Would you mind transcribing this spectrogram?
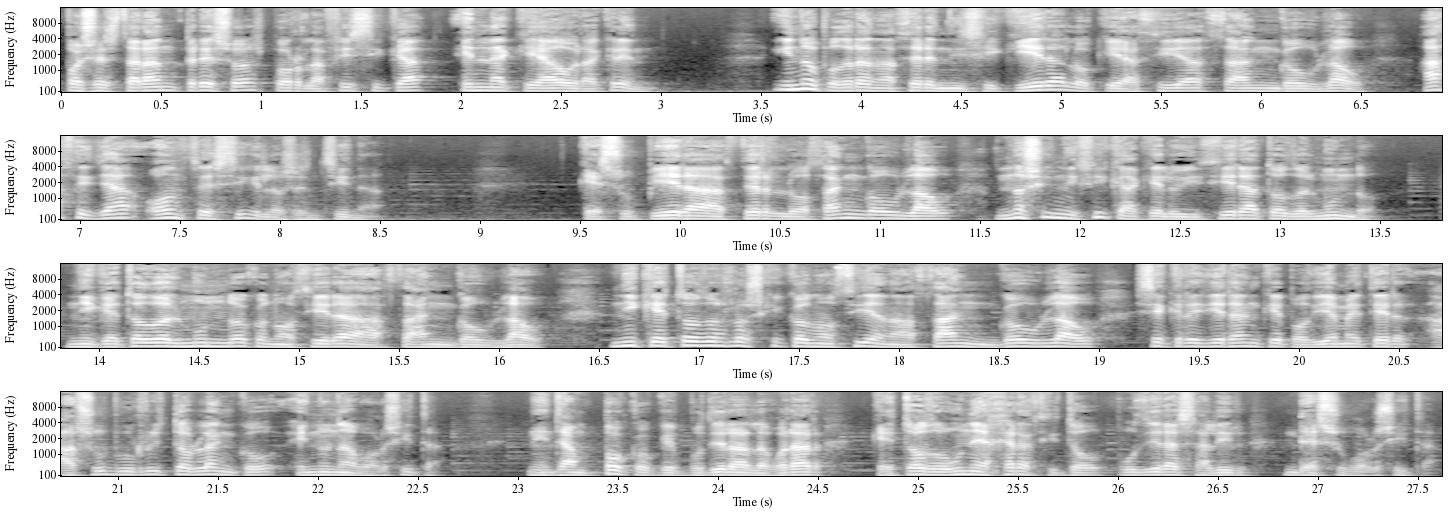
pues estarán presos por la física en la que ahora creen, y no podrán hacer ni siquiera lo que hacía Zhang Goulao hace ya 11 siglos en China. Que supiera hacerlo Zhang Goulao no significa que lo hiciera todo el mundo, ni que todo el mundo conociera a Zhang Goulao, ni que todos los que conocían a Zhang Goulao se creyeran que podía meter a su burrito blanco en una bolsita, ni tampoco que pudiera lograr que todo un ejército pudiera salir de su bolsita.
